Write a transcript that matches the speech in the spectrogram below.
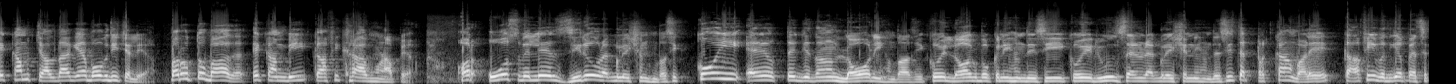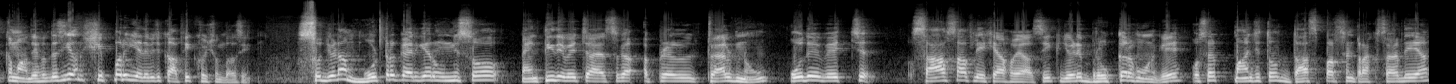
ਇਹ ਕੰਮ ਚੱਲਦਾ ਗਿਆ, ਬਹੁਤ ਵਧੀਆ ਚੱਲਿਆ। ਪਰ ਉਸ ਤੋਂ ਬਾਅਦ ਇਹ ਕੰਮ ਵੀ ਕਾਫੀ ਖਰਾਬ ਹੋਣਾ ਪਿਆ। ਔਰ ਉਸ ਵੇਲੇ ਜ਼ੀਰੋ ਰੈਗੂਲੇਸ਼ਨ ਹੁੰਦਾ ਸੀ। ਕੋਈ ਇਹਦੇ ਉੱਤੇ ਜਿੱਦਾਂ ਲਾਅ ਨਹੀਂ ਹੁੰਦਾ ਸੀ, ਕੋਈ ਲੌਗ ਬੁੱਕ ਨਹੀਂ ਹੁੰਦੀ ਸੀ, ਕੋਈ ਰੂਲਸ ਐਂਡ ਰੈਗੂਲੇਸ਼ਨ ਨਹੀਂ ਹੁੰਦੇ ਸੀ, ਤਾਂ ਟਰੱਕਾਂ ਵਾਲੇ ਕਾਫੀ ਵਧੀਆ ਪੈਸੇ ਕਮਾਉਂਦੇ ਹੁੰਦੇ ਸੀ ਔਰ ਸ਼ਿਪਰ ਵੀ ਇਹਦੇ ਵਿੱਚ ਕਾਫੀ ਖੁਸ਼ ਹੁੰਦਾ ਸੀ। ਸੋ ਜਿਹੜਾ ਮੋਟਰ ਕੈਰੀਅਰ 1935 ਦੇ ਵਿੱਚ ਆਇਆ ਸੀਗਾ ਅਪ੍ਰੈਲ 12 ਨੂੰ, ਉਹਦੇ ਵਿੱਚ ਸਾਫ਼-ਸਾਫ਼ ਲਿਖਿਆ ਹੋਇਆ ਸੀ ਕਿ ਜਿਹੜੇ ਬ੍ਰੋਕਰ ਹੋਣਗੇ, ਉਹ ਸਿਰਫ 5 ਤੋਂ 10% ਰੱਖ ਸਕਦੇ ਆ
